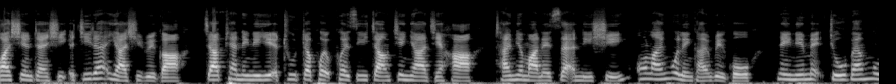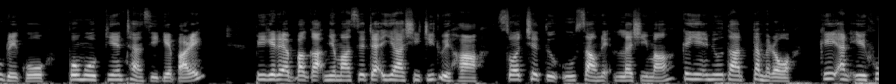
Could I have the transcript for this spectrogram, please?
ဝါရှင်တန်ရှိအကြီးတန်းအရာရှိတွေကကြားဖြတ်နေနေရေးအထူးတပ်ဖွဲ့ဖွဲ့စည်းကြောင်းကြေညာခြင်းဟာထိုင်းမြန်မာနယ်စပ်အနီးရှိအွန်လိုင်းငွေလိမ်ခိုင်းတွေကိုနှိမ်နင်းမဲ့ကြိုးပမ်းမှုတွေကိုပုံမပြင်းထန်စေခဲ့ပါတယ်။ ပြီးခဲ့တဲ့အပတ်ကမြန်မာစစ်တပ်အရာရှိကြီးတွေဟာစောချစ်သူဦးဆောင်တဲ့လက်ရှိမှာကရင်အမျိုးသားတပ်မတော် KNA ဟု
